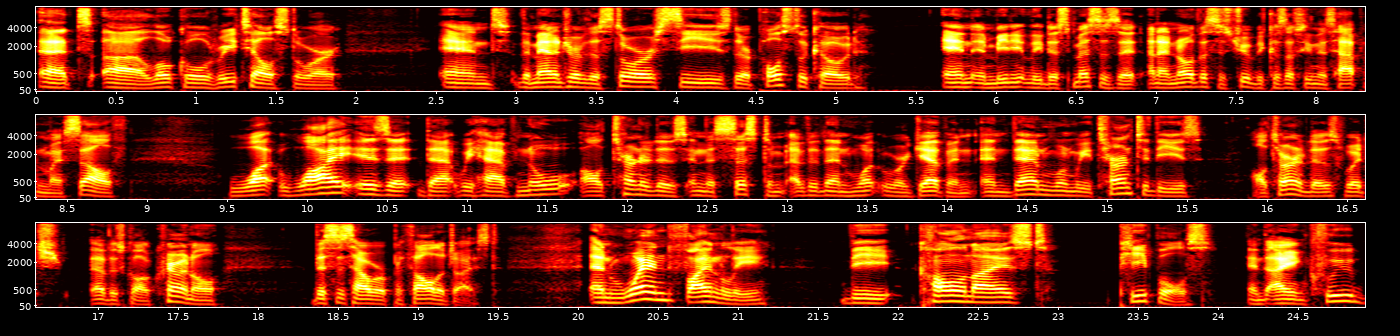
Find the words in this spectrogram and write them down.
at a local retail store and the manager of the store sees their postal code and immediately dismisses it, and I know this is true because I've seen this happen myself. What why is it that we have no alternatives in the system other than what we're given? And then when we turn to these alternatives, which others call criminal, this is how we're pathologized. And when finally the colonized peoples and I include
